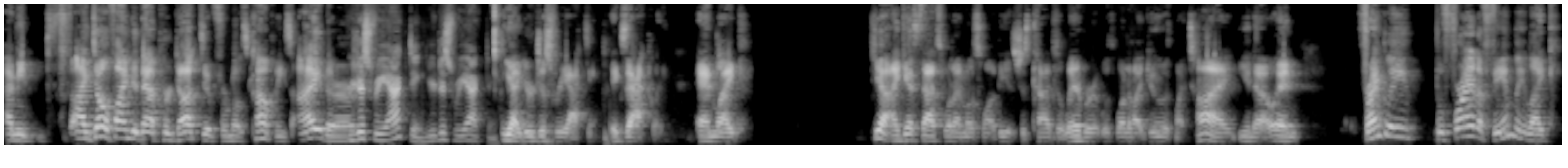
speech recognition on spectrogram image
I mean, I don't find it that productive for most companies either. You're just reacting. You're just reacting. Yeah, you're just reacting. Exactly. And like, yeah, I guess that's what I most want to be. It's just kind of deliberate with what am I doing with my time, you know? And frankly, before I had a family, like,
